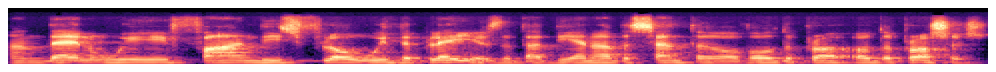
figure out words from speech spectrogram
and then we find this flow with the players that at the end are the center of all the pro- of the process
